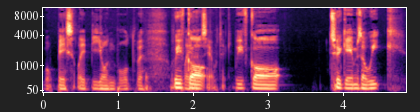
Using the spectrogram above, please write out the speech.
well basically be on board with We've got Celtic. we've got two games a week,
